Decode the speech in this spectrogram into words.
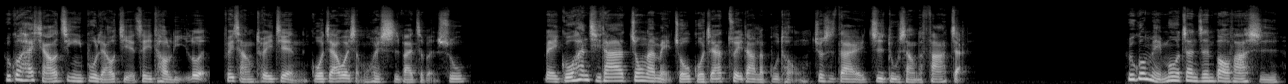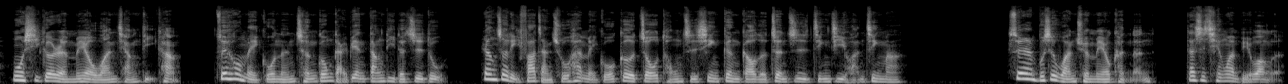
如果还想要进一步了解这一套理论，非常推荐《国家为什么会失败》这本书。美国和其他中南美洲国家最大的不同，就是在制度上的发展。如果美墨战争爆发时，墨西哥人没有顽强抵抗，最后美国能成功改变当地的制度，让这里发展出和美国各州同质性更高的政治经济环境吗？虽然不是完全没有可能。但是千万别忘了，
